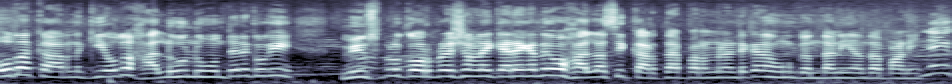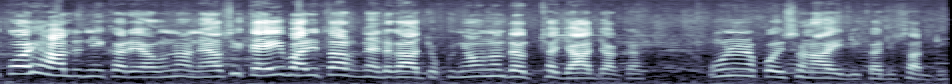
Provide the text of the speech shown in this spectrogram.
ਉਹਦਾ ਕਾਰਨ ਕੀ ਉਹਦਾ ਹੱਲ ਹੁੱਲ ਹੁੰਦੇ ਨੇ ਕਿਉਂਕਿ ਮਿਊਨਿਸਪਲ ਕਾਰਪੋਰੇਸ਼ਨ ਵਾਲੇ ਕਹਿ ਰਹੇ ਕਹਿੰਦੇ ਉਹ ਹੱਲ ਅਸੀਂ ਕਰਤਾ ਪਰਮਨੈਂਟ ਕਹਿੰਦੇ ਹੁਣ ਗੰਦਾ ਨਹੀਂ ਆਉਂਦਾ ਪਾਣੀ। ਨਹੀਂ ਕੋਈ ਹੱਲ ਨਹੀਂ ਕਰਿਆ ਉਹਨਾਂ ਨੇ। ਅਸੀਂ ਕਈ ਵਾਰੀ ਧਰਨੇ ਲਗਾ ਚੁੱਕੀਆਂ ਉਹਨਾਂ ਦੇ ਉੱਥੇ ਜਾ ਜਾ ਕੇ। ਉਹਨਾਂ ਨੇ ਕੋਈ ਸੁਣਾਈ ਨਹੀਂ ਕਰੀ ਸਾਡੀ।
